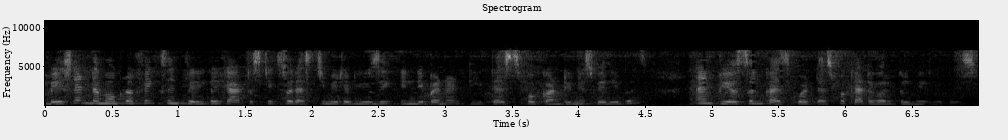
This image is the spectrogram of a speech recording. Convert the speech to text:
Baseline demographics and clinical characteristics were estimated using independent t-tests for continuous variables and Pearson chi-square test for categorical variables.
